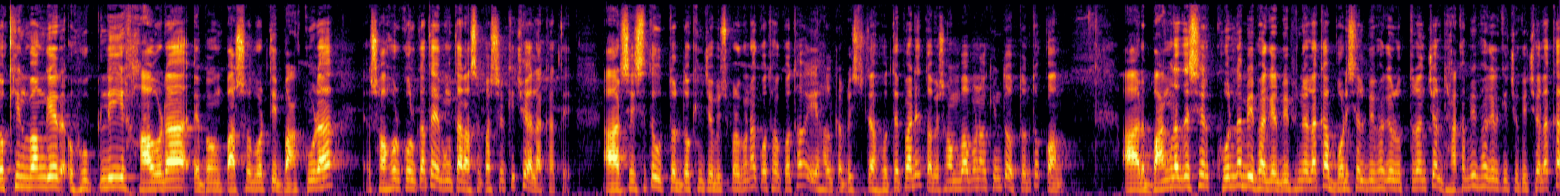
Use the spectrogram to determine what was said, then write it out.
দক্ষিণবঙ্গের হুগলি, হাওড়া এবং পার্শ্ববর্তী বাঁকুড়া শহর কলকাতা এবং তার আশেপাশের কিছু এলাকাতে। আর সেই সাথে উত্তর, দক্ষিণ চব্বিশ পরগনা কোথাও কোথাও এই হালকা বৃষ্টিটা হতে পারে, তবে সম্ভাবনা কিন্তু অত্যন্ত কম। আর বাংলাদেশের খুলনা বিভাগের বিভিন্ন এলাকা, বরিশাল বিভাগের উত্তরাঞ্চল, ঢাকা বিভাগের কিছু কিছু এলাকা,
